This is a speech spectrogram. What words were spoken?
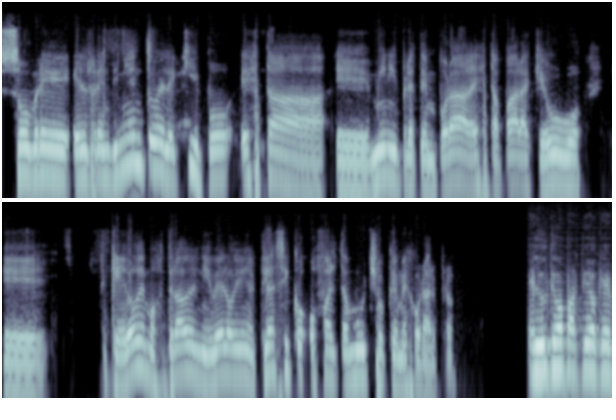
sobre el rendimiento del equipo, esta eh, mini pretemporada, esta para que hubo, eh, ¿quedó demostrado el nivel hoy en el clásico o falta mucho que mejorar, Pro? El último partido que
